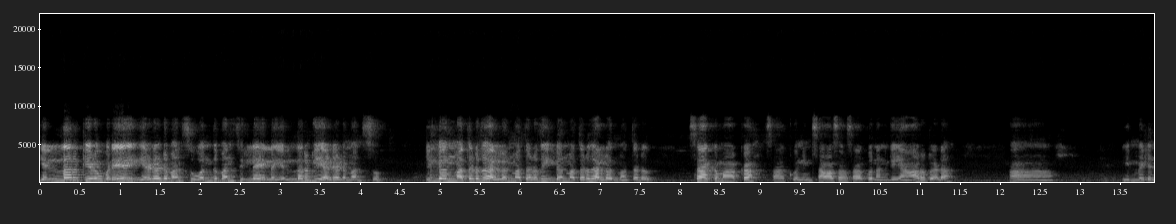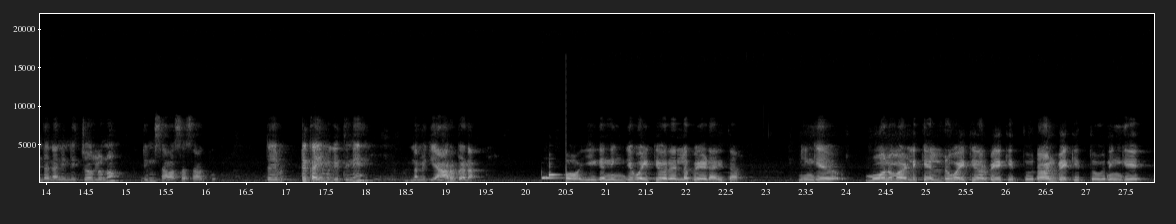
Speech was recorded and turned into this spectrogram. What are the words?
ಎಲ್ಲರೂ ಕೇಳು, ಬರೇ ಎರಡೆರಡು ಮನ್ಸು, ಒಂದು ಮನ್ಸು ಇಲ್ಲೇ ಇಲ್ಲ, ಎಲ್ಲರಿಗೂ ಎರಡೆರಡು ಮನ್ಸು. ಇಲ್ಲೊಂದ್ ಮಾತಾಡೋದು, ಅಲ್ಲೊಂದ್ ಮಾತಾಡೋದು, ಇಲ್ಲೊಂದ್ ಮಾತಾಡೋದು, ಅಲ್ಲೊಂದ್ ಮಾತಾಡೋದು. ಸಾಕಮ್ಮ ಅಕ್ಕ, ಸಾಕು, ನಿಮ್ ಸಹವಾಸ ಸಾಕು, ನನಗೆ ಯಾರು ಬೇಡ. ಆ, ಇನ್ಮೇಲಿಂದ ನಾನು ನಿಜವಾಗ್ಲೂ ನಿಮ್ ಸಹವಾಸ ಸಾಕು. ದಯವಿಟ್ಟು ಕೈ ಮುಗಿತೀನಿ, ನಮಗೆ ಯಾರು ಬೇಡ. ಈಗ ನಿಂಗೆ ವೈಟಿಯವರೆಲ್ಲ ಬೇಡ ಆಯ್ತಾ? ನಿಂಗೆ ಮೋನ ಮಾಡ್ಲಿಕ್ಕೆ ಎಲ್ರು ವೈಟಿಯವ್ರು ಬೇಕಿತ್ತು, ನಾನ್ ಬೇಕಿತ್ತು, ನಿಂಗೆ?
